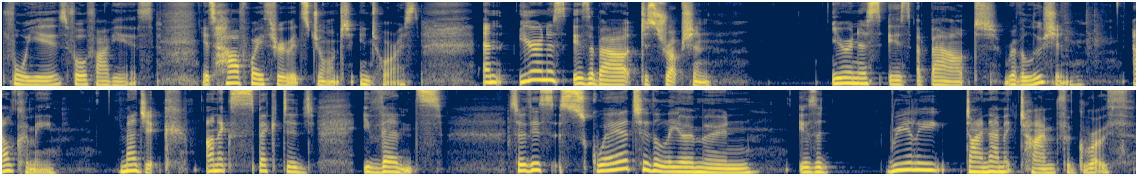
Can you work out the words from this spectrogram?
four years, four or five years. It's halfway through its jaunt in Taurus. And Uranus is about disruption. Uranus is about revolution, alchemy, magic, unexpected events. So, this square to the Leo moon is a really dynamic time for growth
